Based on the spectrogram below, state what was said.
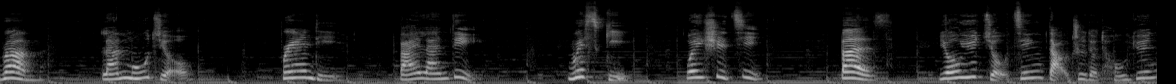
Rum 兰姆酒 Brandy 白兰地 Whiskey 威士忌 Buzz 由于酒精导致的头晕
